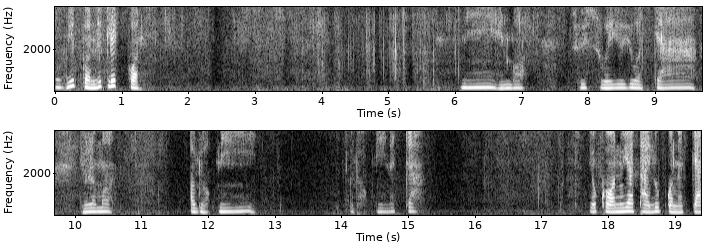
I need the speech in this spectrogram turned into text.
ดอกนี้ก่อนเล็กๆก่อนนี่เห็นบ่สวยๆยั่วๆจ้า เดี๋ยวเรามาเอาดอกนี้ เอาดอกนี้นะจ๊ะ เดี๋ยวขออนุญาตถ่ายรูปก่อนนะจ๊ะ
